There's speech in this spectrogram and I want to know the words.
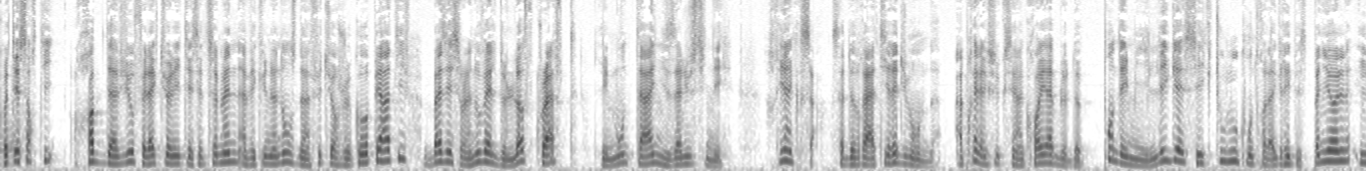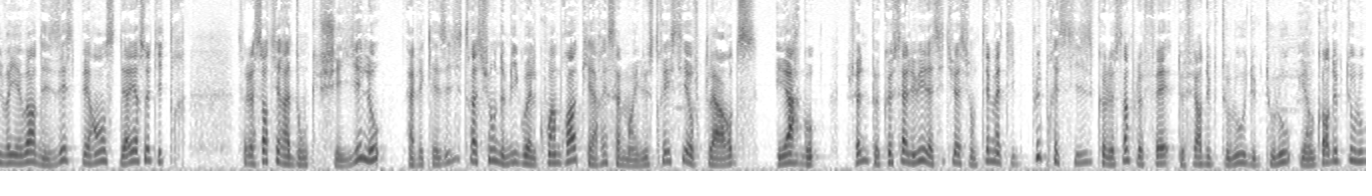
Côté sortie, Rob Davio fait l'actualité cette semaine avec une annonce d'un futur jeu coopératif basé sur la nouvelle de Lovecraft, Les montagnes hallucinées. Rien que ça, ça devrait attirer du monde. Après le succès incroyable de Pandémie, Legacy, Cthulhu contre la grippe espagnole, il va y avoir des espérances derrière ce titre. Cela sortira donc chez Yellow, avec les illustrations de Miguel Coimbra qui a récemment illustré Sea of Clouds et Argo. Je ne peux que saluer la situation thématique plus précise que le simple fait de faire du Cthulhu, du Cthulhu et encore du Cthulhu.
